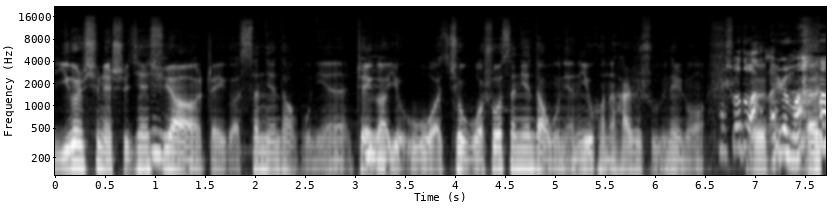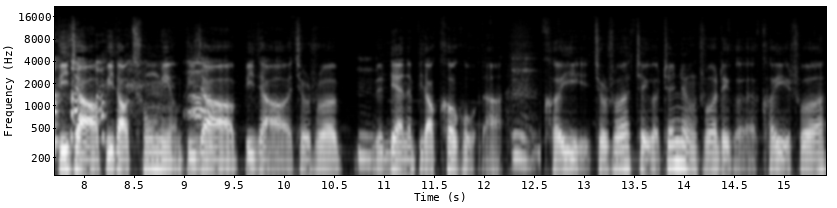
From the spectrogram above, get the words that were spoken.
一个是训练时间需要这个三年到五年，这个有我就我说三年到五年呢，有可能还是属于那种他说短了是吗？呃，比较比较聪明，比 较比较。就是说，练的比较刻苦的，嗯，可以，就是说，这个真正说这个可以说，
